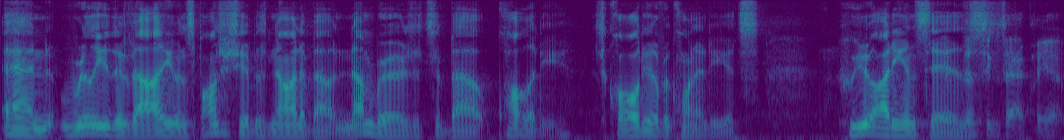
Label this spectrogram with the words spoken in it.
And really, the value in sponsorship is not about numbers; it's about quality. It's quality over quantity. It's who your audience is. That's exactly it.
